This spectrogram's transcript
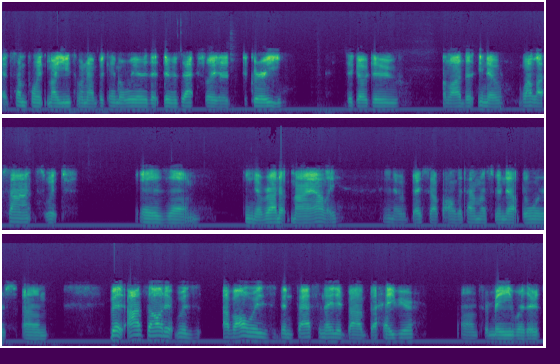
at some point in my youth when I became aware that there was actually a degree to go do a lot of the, you know, wildlife science, which is, um, you know, right up my alley, you know, based off all the time I spend outdoors. Um, but I thought it was, I've always been fascinated by behavior um, for me, whether it's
